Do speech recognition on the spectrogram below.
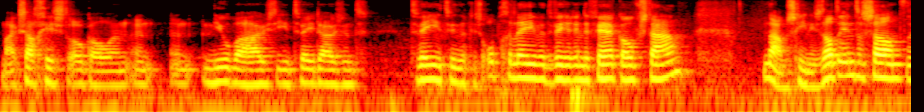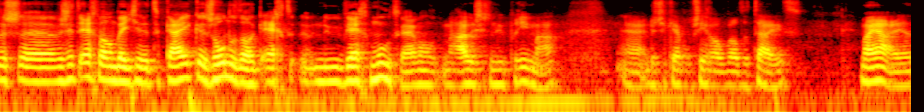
Maar ik zag gisteren ook al een, een, een nieuwbouwhuis die in 2022 is opgeleverd, weer in de verkoop staan. Nou, misschien is dat interessant. Dus eh, we zitten echt wel een beetje te kijken, zonder dat ik echt nu weg moet. Hè, want mijn huis is nu prima. Eh, dus ik heb op zich ook wel de tijd. Maar ja,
